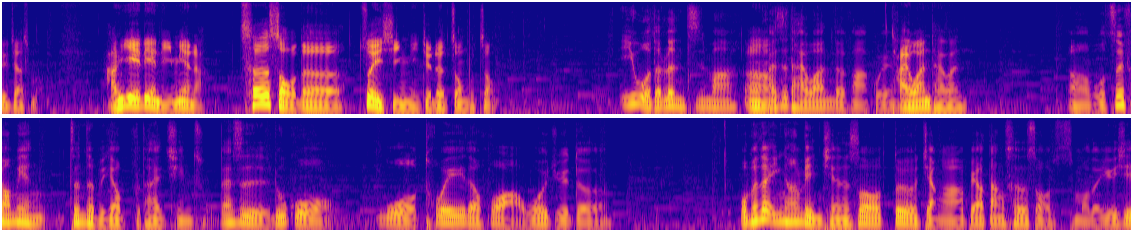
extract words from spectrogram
这个叫什么行业链里面啊，车手的罪行你觉得重不重？以我的认知吗？嗯还是台湾的法规？台湾，台湾，呃，我这方面真的比较不太清楚。但是如果我推的话，我会觉得我们在银行领钱的时候都有讲啊，不要当车手什么的，有一些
